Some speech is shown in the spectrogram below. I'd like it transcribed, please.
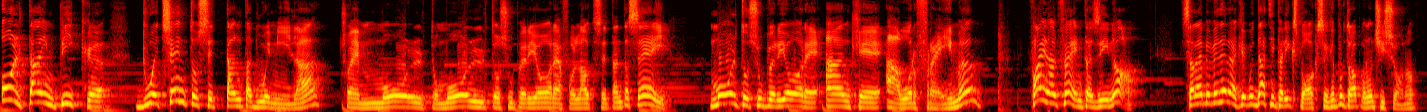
All time peak 272.000, cioè molto molto superiore a Fallout 76, molto superiore anche a Warframe. Final Fantasy no, sarebbe vedere anche dati per Xbox che purtroppo non ci sono.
